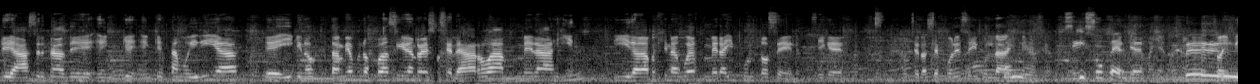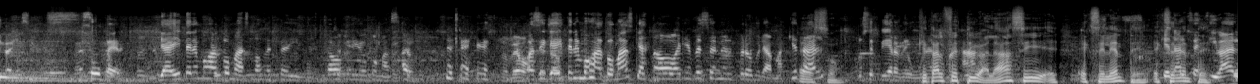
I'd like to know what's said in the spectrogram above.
eh, acerca de en qué, en qué estamos hoy día eh, y que nos, también nos puedan seguir en redes sociales, arroba merain y la página web merain.cl. Así que muchas gracias por eso y por la Mañana. invitación. Sí, súper. El día de mañana. Sí. Estoy invitadísimo. Súper. Y ahí tenemos a Tomás, nos despedimos. Chao, querido Tomás. Nos vemos. Así que ahí tenemos a Tomás, que ha estado varias veces en el programa. ¿Qué tal? Eso. No se pierde una. ¿Qué tal Ah, festival? Ah, sí, eh, excelente, ¿Qué tal excelente. festival?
